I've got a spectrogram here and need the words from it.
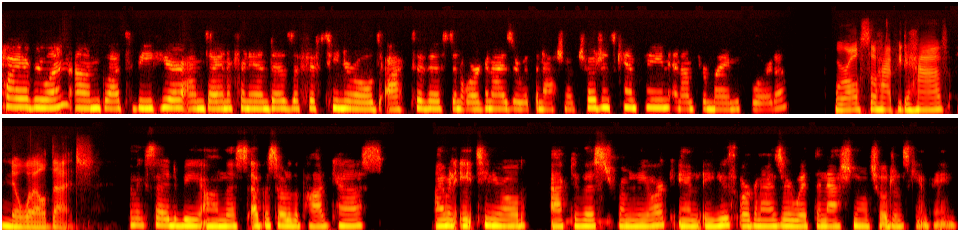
Hi, everyone. I'm glad to be here. I'm Diana Fernandez, a 15 year old activist and organizer with the National Children's Campaign, and I'm from Miami, Florida. We're also happy to have Noelle Dutch. I'm excited to be on this episode of the podcast. I'm an 18 year old activist from New York and a youth organizer with the National Children's Campaign.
